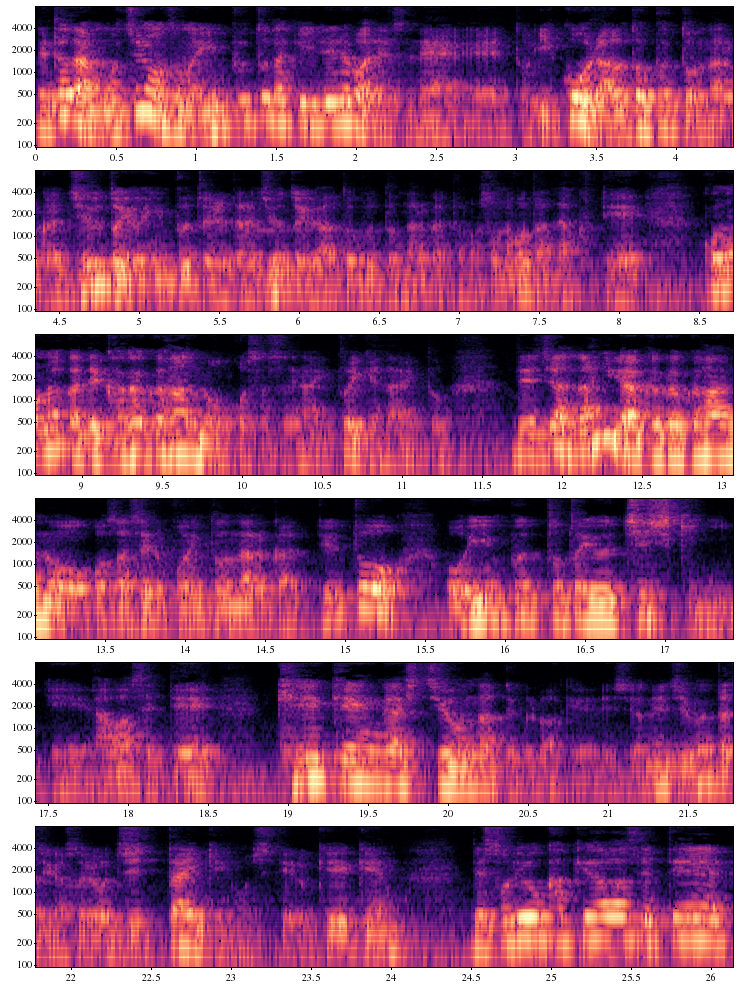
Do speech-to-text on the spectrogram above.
で、ただもちろんそのインプットだけ入れればですね、えっ、と、イコールアウトプットになるか、10というインプットを入れたら10というアウトプットになるかってのはそんなことはなくて、この中で化学反応を起こさせないといけないと。で、じゃあ何が化学反応を起こさせるポイントになるかっていうと、インプットという知識に、えー合わせて、経験が必要になってくるわけですよね。自分たちがそれを実体験をしている経験。で、それを掛け合わせて、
